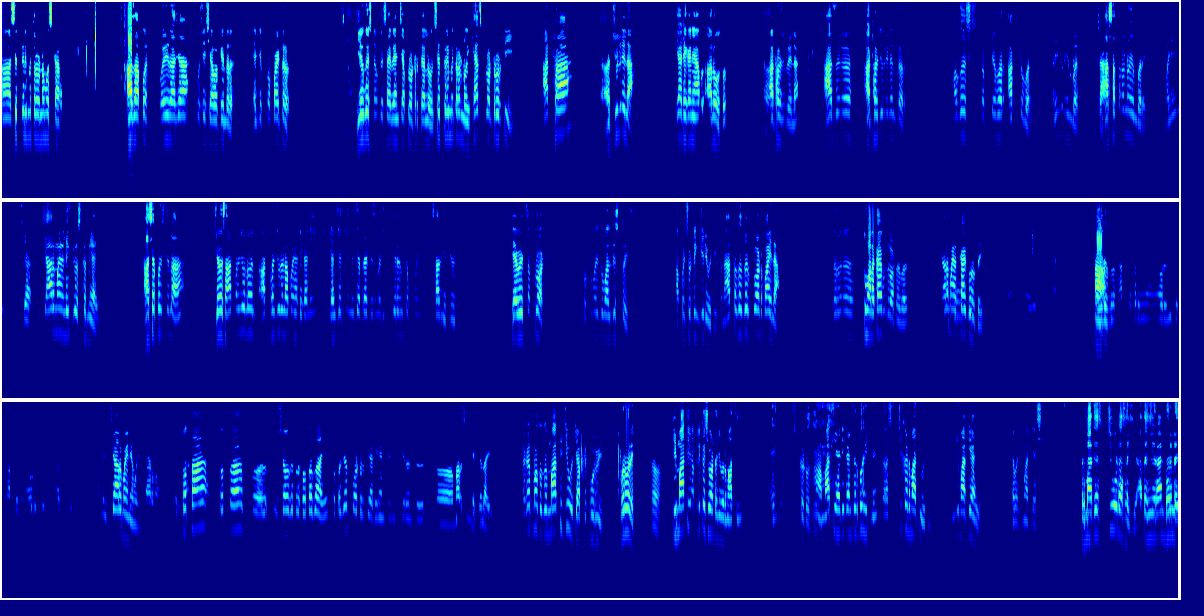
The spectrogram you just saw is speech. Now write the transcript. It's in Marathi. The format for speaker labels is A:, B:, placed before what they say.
A: शेतकरी मित्रांनो नमस्कार. आज आपण बळीराजा कृषी सेवा केंद्र याचे प्रोपायटर योगेश नवले साहेब यांच्या प्लॉटवरती आलो. शेतकरी मित्रांनो ह्याच प्लॉटवरती अठरा जुलैला या ठिकाणी आप- आलो होतो. अठरा जुलैला. आज अठरा जुलै नंतर ऑगस्ट सप्टेंबर ऑक्टोबर आणि नोव्हेंबर हा सतरा नोव्हेंबर आहे. म्हणजे चार- चार महिन्याला एक दिवस कमी आहे. अशा परिस्थितीला ज्यावेळेस अठरा जुलै अठरा जुलैला आपण या ठिकाणी यांच्या नेहमीच्या प्रॅक्टिसमध्ये किरण कंपनीची साथ घेतली होती. त्यावेळेचा प्लॉट फोटोमध्ये तुम्हाला दिसतोय. आपण शूटिंग केली होती. पण आताचा जर प्लॉट पाहिला तर तुम्हाला काय बदल वाटत बरं? चार महिन्यात काय आहे?
B: आहे.
A: हा.
B: कोणाची भेटली नाही.
A: म्हणजे चार महिन्यामध्ये. चार महिने स्वतः स्वतः सेवा केंद्र स्वतःच आहे. स्वतःच्याच प्लॉटवरती या ठिकाणी त्यांनी किरणचं मार्सिंग घेतलेलं आहे. सगळ्यात महत्वाचं माती जी होती आपली पूर्वी बरोबर आहे?
B: हो.
A: ती माती आपली कशी वाटायची बरं माती?
B: एकदम चिकट होती.
A: हा माती या ठिकाणी जर बघितली तर अशी चिकट माती होती. ही जी माती आहे त्या बाजूची माती अशी. तर माती अशी चिवट असायची. आता हे रान भरलंय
